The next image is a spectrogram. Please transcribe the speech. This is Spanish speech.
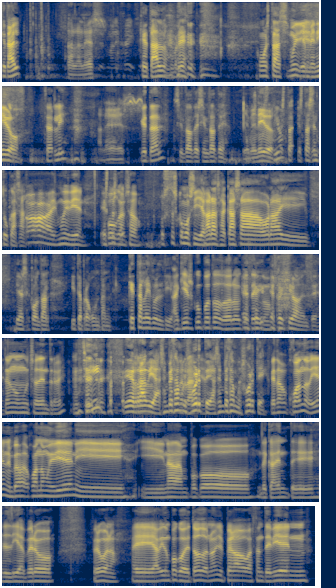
¿Qué tal? Tal, Alex. ¿Qué tal, hombre? ¿Cómo estás? Muy bien. Bienvenido. Charlie, Alex. ¿qué tal? Siéntate, siéntate. Bienvenido. Está- estás en tu casa. Ay, muy bien. Un Esto poco es- cansado. Esto es como si llegaras a casa ahora y pff, tienes que contar y te preguntan, ¿qué tal ha ido el día? Aquí escupo todo lo que Efe- tengo. Efectivamente. Tengo mucho dentro, ¿eh? ¿Sí? Tienes rabia, has empezado muy Rabia. fuerte, has empezado muy fuerte. Empezado jugando bien, he empezado jugando muy bien y, y nada, un poco decadente el día, pero, pero bueno, eh, ha habido un poco de todo, ¿no? He pegado bastante bien,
